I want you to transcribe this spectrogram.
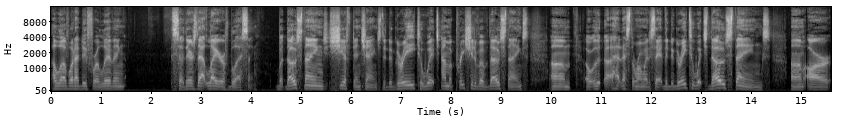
I love what I do for a living. So there's that layer of blessing. But those things shift and change. The degree to which I'm appreciative of those things, um, or uh, that's the wrong way to say it. The degree to which those things um, are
